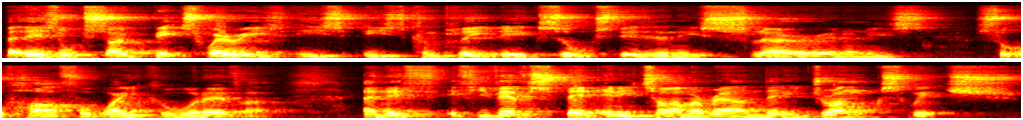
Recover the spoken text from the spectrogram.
but there's also bits where he's, he's, he's completely exhausted and he's slurring and he's sort of half awake or whatever. And if, if you've ever spent any time around any drunks, which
